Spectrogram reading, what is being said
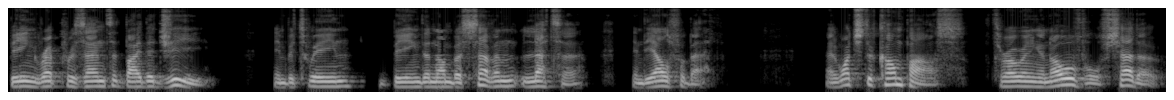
being represented by the G, in between being the number 7 letter in the alphabet. And watch the compass throwing an oval shadow.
